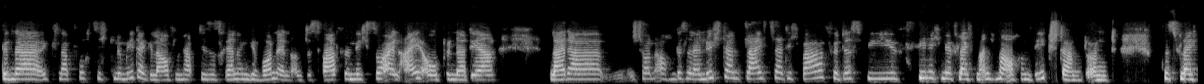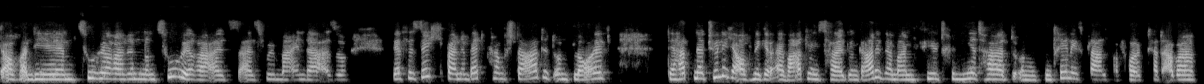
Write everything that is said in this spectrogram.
bin da knapp 50 Kilometer gelaufen und habe dieses Rennen gewonnen. Und das war für mich so ein Eye-Opener, der leider schon auch ein bisschen ernüchternd gleichzeitig war für das, wie viel ich mir vielleicht manchmal auch im Weg stand. Und das vielleicht auch an die Zuhörerinnen und Zuhörer als, als Reminder. Also wer für sich bei einem Wettkampf startet und läuft, der hat natürlich auch eine Erwartungshaltung, gerade wenn man viel trainiert hat und einen Trainingsplan verfolgt hat. Aber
